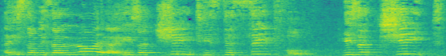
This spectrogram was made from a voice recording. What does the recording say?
Esav is a liar. He's a cheat. He's deceitful. He's a cheat.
